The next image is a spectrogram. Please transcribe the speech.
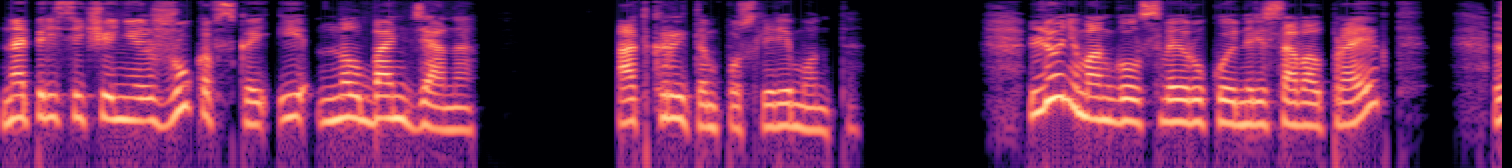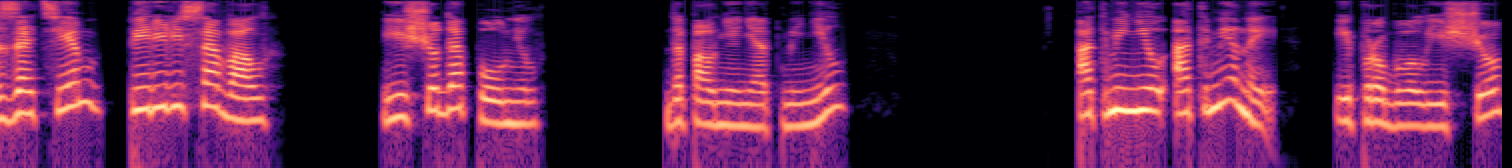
на пересечении Жуковской и Налбандяна, открытом после ремонта. Леня Монгол своей рукой нарисовал проект, затем перерисовал, еще дополнил, дополнение отменил, отменил отмены и пробовал еще,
